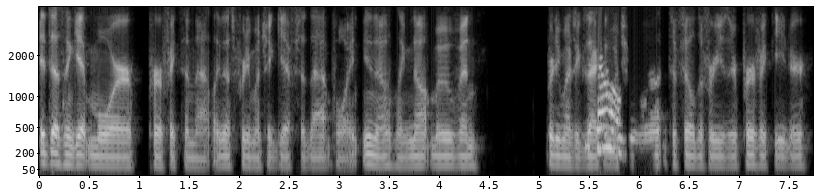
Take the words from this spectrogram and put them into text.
it doesn't get more perfect than that. Like that's pretty much a gift at that point, you know, like not moving. Pretty much exactly No. what you want to fill the freezer. Perfect eater.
